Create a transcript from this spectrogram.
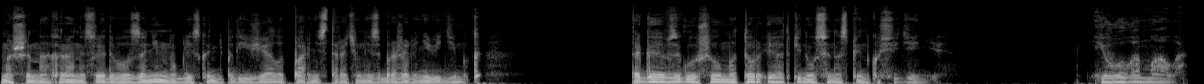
Машина охраны следовала за ним, но близко не подъезжала, парни старательно изображали невидимок. Тагаев заглушил мотор и откинулся на спинку сиденья. Его ломало.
